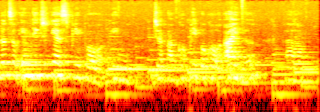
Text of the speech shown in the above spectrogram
lots of indigenous people in Japan, called people called Ainu. Um,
